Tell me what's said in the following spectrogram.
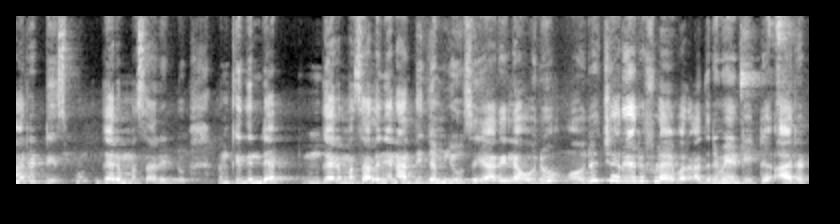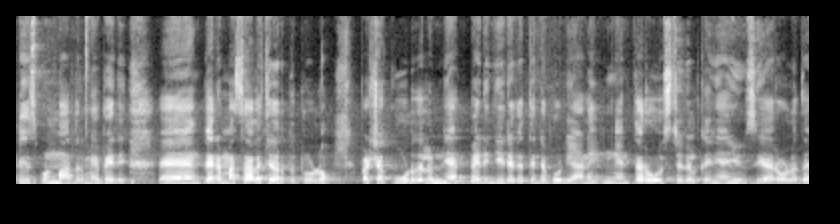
അര ടീസ്പൂൺ ഗരം മസാല ഇട്ടു. നമുക്കിതിന്റെ ഗരം മസാല ഞാൻ അധികം യൂസ് ചെയ്യാറില്ല. ഒരു ഒരു ചെറിയൊരു ഫ്ലേവർ അതിന് വേണ്ടിയിട്ട് അര ടീസ്പൂൺ മാത്രമേ പെരി ഗരം മസാല ചേർത്തിട്ടുള്ളൂ. പക്ഷേ കൂടുതലും ഞാൻ പെരിഞ്ജീരകത്തിന്റെ പൊടിയാണ് ഇങ്ങനത്തെ റോസ്റ്റുകൾക്ക് ഞാൻ യൂസ് ചെയ്യാറുള്ളത്.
